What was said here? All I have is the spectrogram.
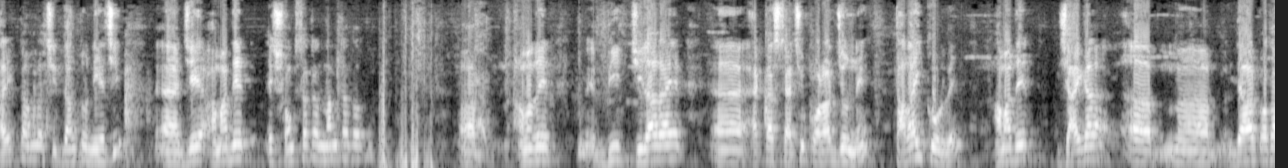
আরেকটা আমরা সিদ্ধান্ত নিয়েছি যে আমাদের এই সংস্থাটার নামটা কত? আমাদের বীর চিলা রায়ের একটা স্ট্যাচু করার জন্যে তারাই করবে। আমাদের জায়গা দেওয়ার কথা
